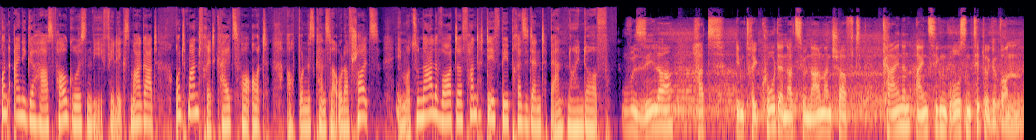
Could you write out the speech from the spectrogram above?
und einige HSV-Größen wie Felix Magath und Manfred Kaltz vor Ort. Auch Bundeskanzler Olaf Scholz. Emotionale Worte fand DFB-Präsident Bernd Neuendorf. Uwe Seeler hat im Trikot der Nationalmannschaft keinen einzigen großen Titel gewonnen.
